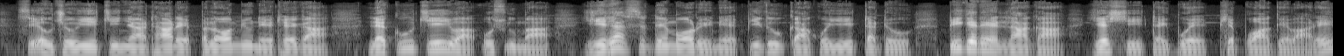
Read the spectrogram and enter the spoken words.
။စစ်အုပ်ချုပ်ရေးကြီးညာထားတဲ့ပလောမျိုးနယ်ထဲကလက်ကူးကျေးရွာအုပ်စုမှာရေတပ်စစ်သင်းဘောတွေနဲ့ပြည်သူ့ကာကွယ်ရေးတပ်တို့ပြီးခဲ့တဲ့လကရက်ရှည်တိုက်ပွဲဖြစ်ပွားခဲ့ပါတယ်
